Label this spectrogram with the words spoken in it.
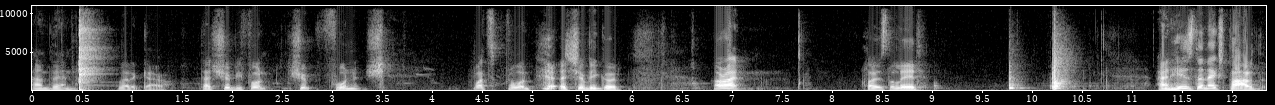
And then let it go. That should be fun. Should fun? What's fun? It should be good. All right. Close the lid. And here's the next part of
